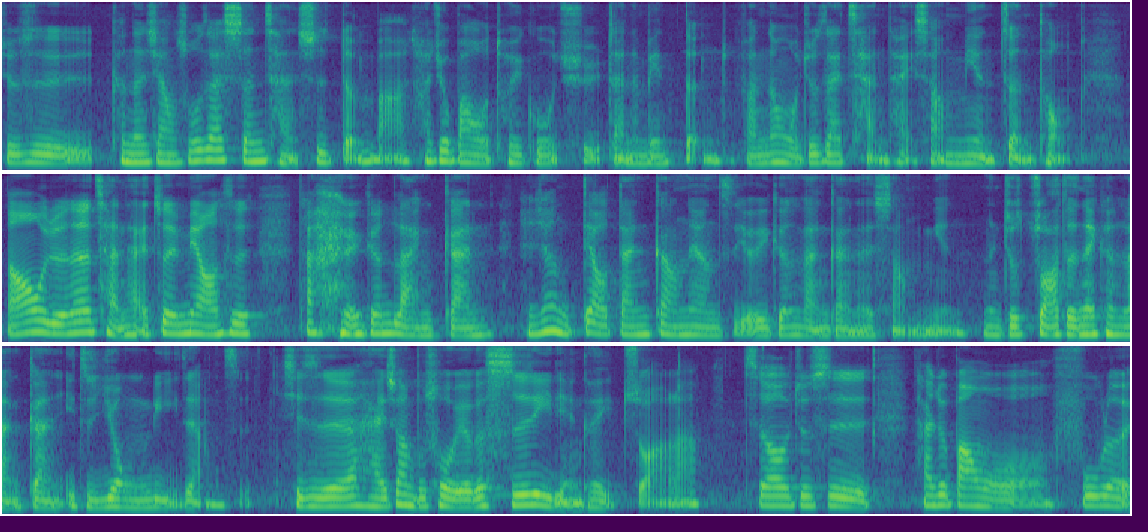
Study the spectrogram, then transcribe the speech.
就是可能想说在生产室等吧，他就把我推过去在那边等，反正我就在产台上面阵痛。然后我觉得那个产台最妙是，它还有一根栏杆，很像吊单杠那样子，有一根栏杆在上面，那你就抓着那根栏杆一直用力这样子，其实还算不错，有个施力点可以抓啦。之后就是，他就帮我敷了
